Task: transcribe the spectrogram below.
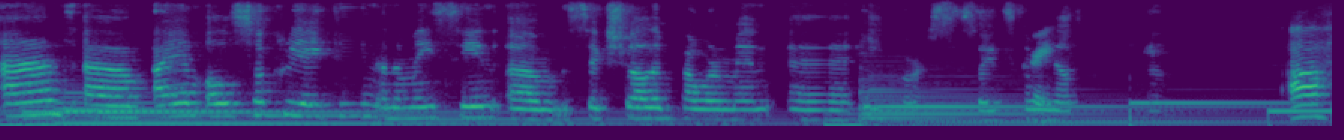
And um, I am also creating an amazing um, sexual empowerment uh, e-course. So it's coming Great. out. Ah,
